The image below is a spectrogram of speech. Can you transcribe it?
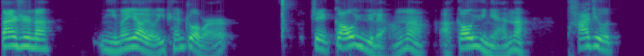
但是呢，你们要有一篇作文，这高玉良呢啊，高玉年呢，他就。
